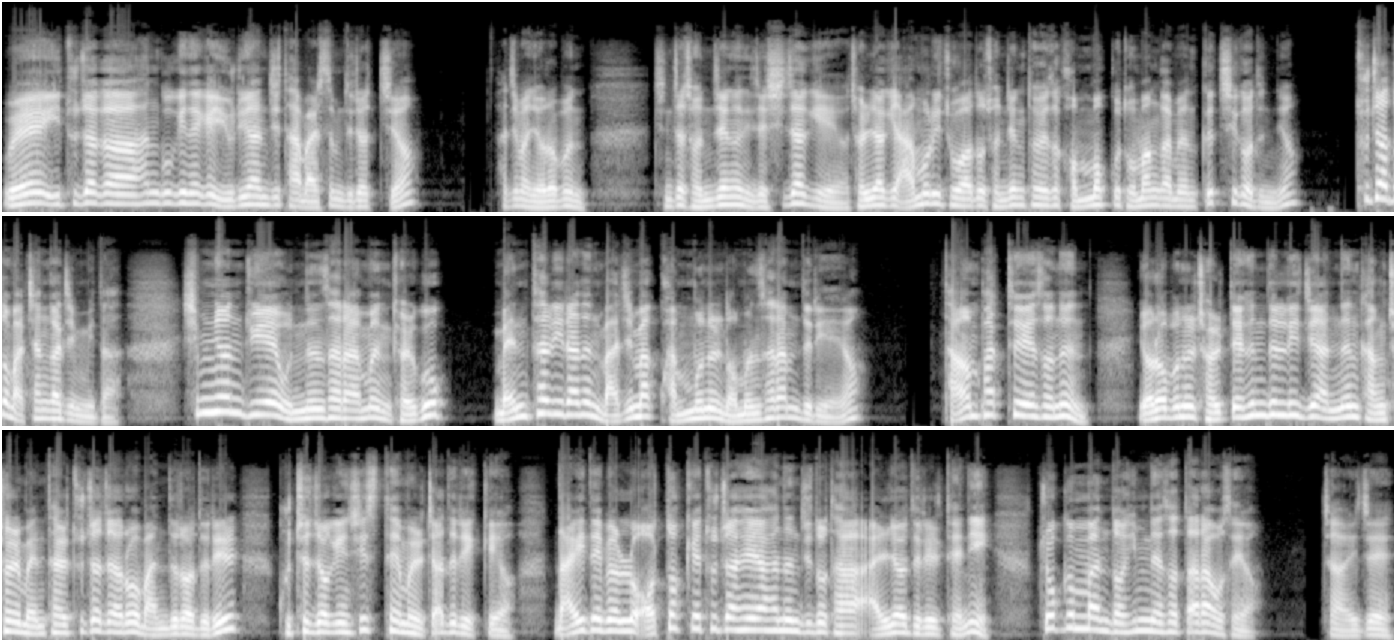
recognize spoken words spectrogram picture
왜 이 투자가 한국인에게 유리한지 다 말씀드렸죠. 하지만 여러분, 진짜 전쟁은 이제 시작이에요. 전략이 아무리 좋아도 전쟁터에서 겁먹고 도망가면 끝이거든요. 투자도 마찬가지입니다. 10년 뒤에 웃는 사람은 결국 멘탈이라는 마지막 관문을 넘은 사람들이에요. 다음 파트에서는 여러분을 절대 흔들리지 않는 강철 멘탈 투자자로 만들어드릴 구체적인 시스템을 짜드릴게요. 나이대별로 어떻게 투자해야 하는지도 다 알려드릴 테니 조금만 더 힘내서 따라오세요. 자, 이제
